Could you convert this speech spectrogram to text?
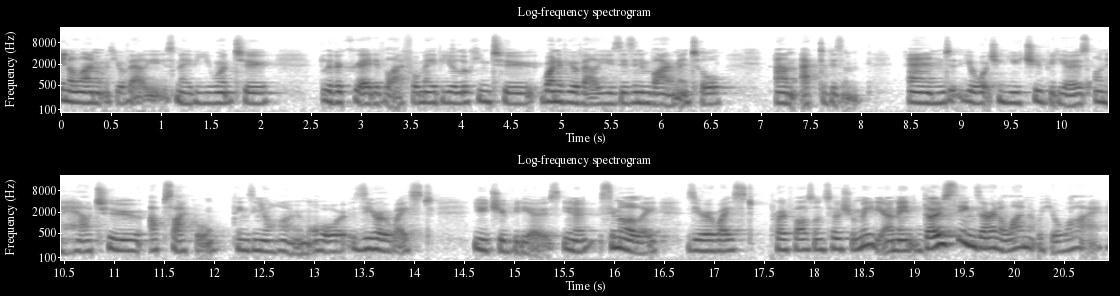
in alignment with your values. Maybe you want to live a creative life, or maybe you're looking to one of your values is an environmental um, activism and you're watching YouTube videos on how to upcycle things in your home or zero waste YouTube videos, you know, similarly, zero waste profiles on social media. I mean, those things are in alignment with your why.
